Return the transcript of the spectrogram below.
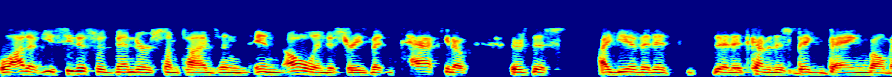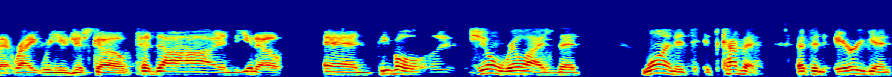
a lot of, you see this with vendors sometimes in, in all industries, but in tech, you know, there's this idea that it, that it's kind of this big bang moment, right? Where you just go, ta-da, and, you know, and people, you don't realize that one, it's, it's kind of a, that's an arrogant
